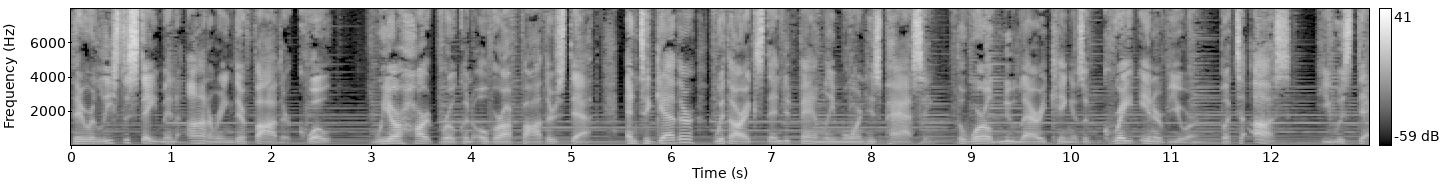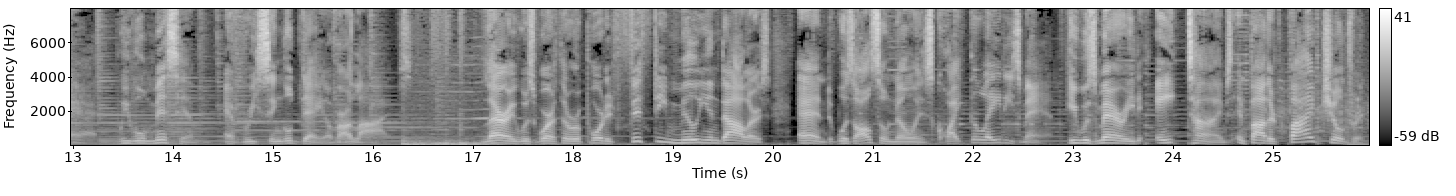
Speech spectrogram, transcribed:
they released a statement honoring their father. Quote, we are heartbroken over our father's death, and together with our extended family mourn his passing. The world knew Larry King as a great interviewer, but to us, he was dad. We will miss him every single day of our lives. Larry was worth a reported $50 million and was also known as quite the ladies' man. He was married eight times and fathered five children.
